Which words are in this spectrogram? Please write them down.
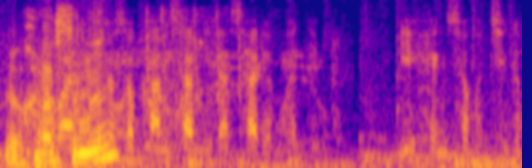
그리고 카라스는 와주셔서 감사합니다, 사령관님. 이 행성은 지금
